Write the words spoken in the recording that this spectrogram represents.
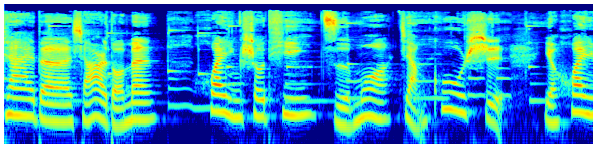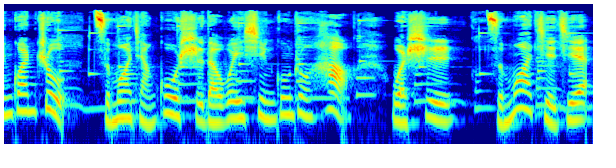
亲爱的小耳朵们，欢迎收听子墨讲故事，也欢迎关注子墨讲故事的微信公众号。我是子墨姐姐。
